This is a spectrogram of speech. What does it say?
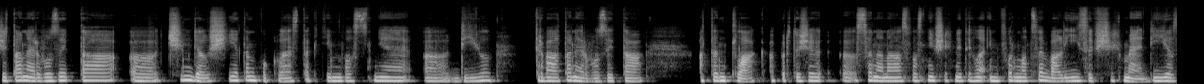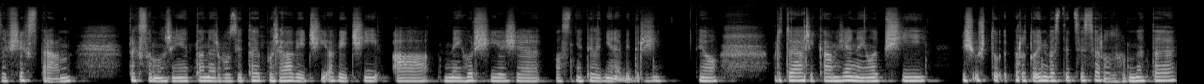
že ta nervozita, eh, čím delší je ten pokles, tak tím vlastně eh, díl trvá ta nervozita a ten tlak. A protože eh, se na nás vlastně všechny tyhle informace valí ze všech médií a ze všech stran, tak samozřejmě ta nervozita je pořád větší a větší a nejhorší je, že vlastně ty lidi nevydrží. Jo? Proto já říkám, že je nejlepší, když už tu, pro tu investici se rozhodnete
